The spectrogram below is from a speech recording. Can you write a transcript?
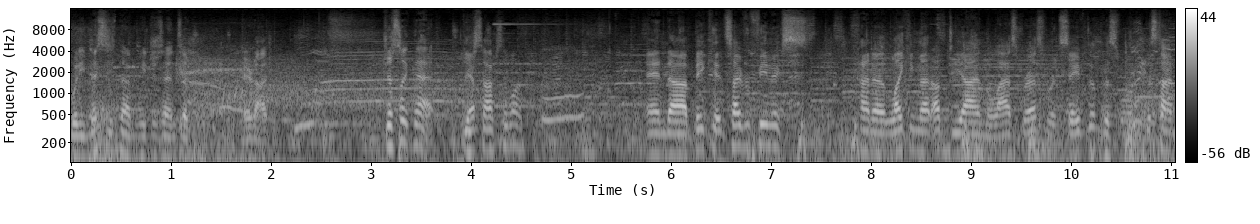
when he misses them, he just ends up air dodging. Just like that. He Yep. stocks to one. And uh, big hit. Sypher Phoenix kind of liking that up DI in the last rest where it saved him. This one, this time,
